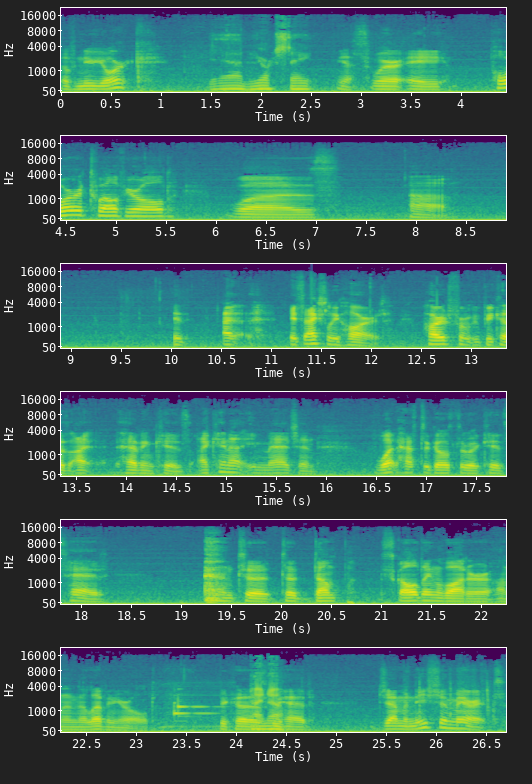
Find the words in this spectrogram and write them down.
of New York. Yeah, New York State. Yes, where a poor 12 year old was. Uh, it, I, it's actually hard. Hard for me because I, having kids, I cannot imagine what has to go through a kid's head to, to dump scalding water on an 11 year old. Because we had Jamanisha Merritt,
